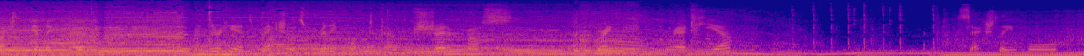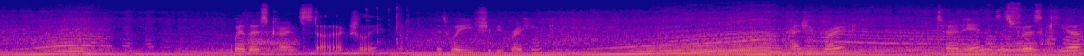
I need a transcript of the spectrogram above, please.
watch the yellow curve through here to make sure it's really important to come straight across, brake around here, it's actually more where those cones start actually is where you should be braking as you brake turn in this is first gear.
